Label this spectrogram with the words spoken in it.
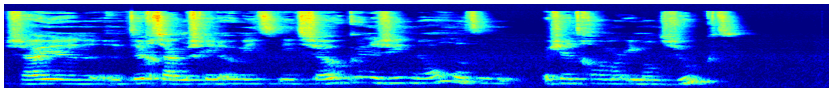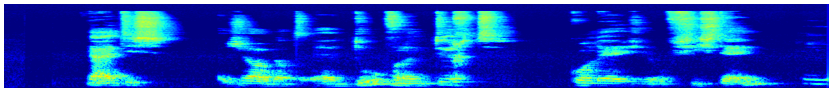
zou je een, een tuchtzaak misschien ook niet, niet zo kunnen zien dan? Dat een patiënt gewoon maar iemand zoekt? Nou, het is zo dat het doel van een tuchtcollege of systeem Mhm.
